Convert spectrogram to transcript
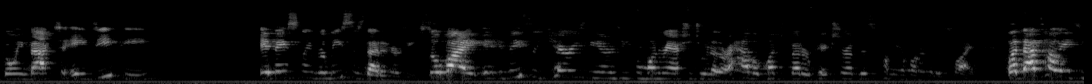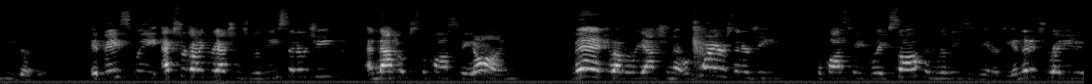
going back to ADP, it basically releases that energy. So by it basically carries the energy from one reaction to another. I have a much better picture of this coming up on another slide. But that's how ATP does it. It basically exergonic reactions release energy, and that hooks the phosphate on. Then you have a reaction that requires energy. The phosphate breaks off and releases the energy, and then it's ready to,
